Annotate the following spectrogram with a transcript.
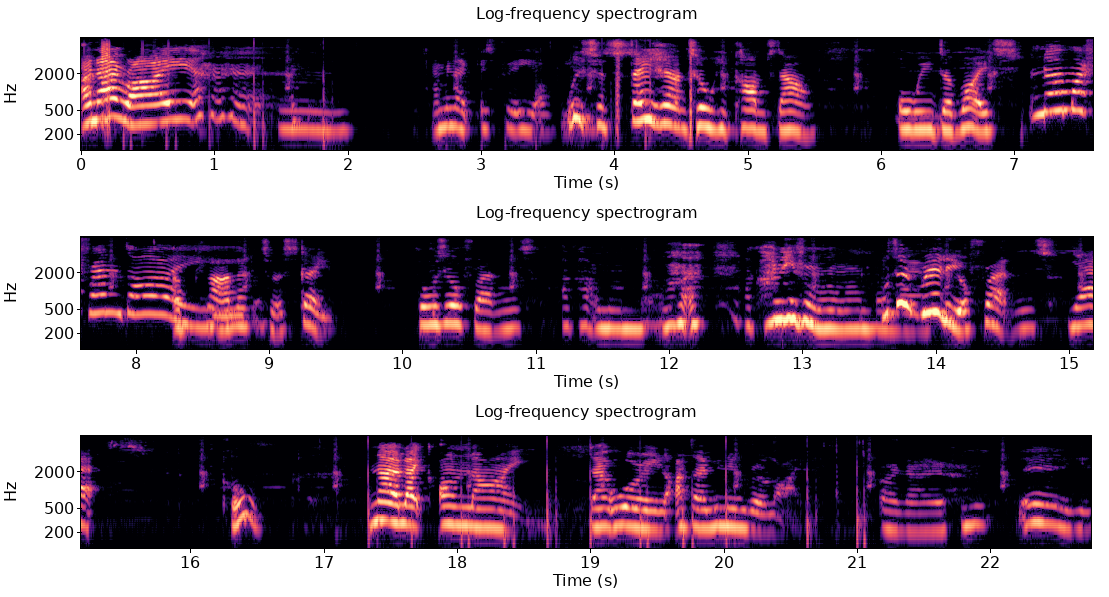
I know, right? Hmm. I mean, like, it's pretty obvious. We should stay here until he calms down, or we devise No, my friend a died. plan to escape. Who was your friend? I can't remember. I can't even remember. Was it really your friend? Yes. Cool. No, like online. Don't worry, I don't even in real life. I know.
